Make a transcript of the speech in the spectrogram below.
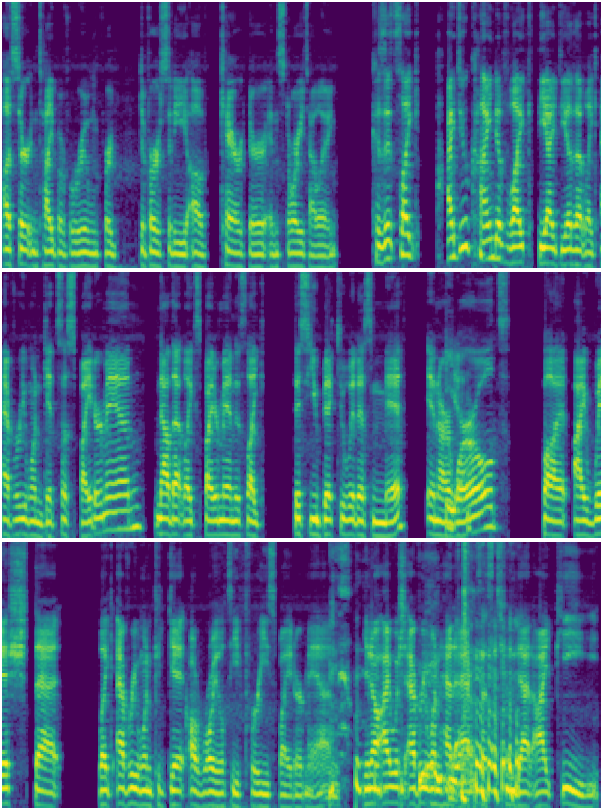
a certain type of room for diversity of character and storytelling. Cuz it's like I do kind of like the idea that like everyone gets a Spider-Man now that like Spider-Man is like this ubiquitous myth in our Yeah. world, but I wish that like everyone could get a royalty free Spider-Man. you know, I wish everyone had access to that IP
